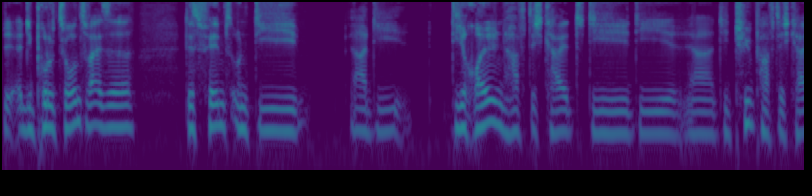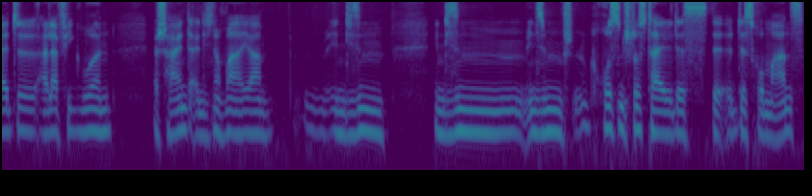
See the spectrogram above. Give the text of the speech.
die, die Produktionsweise des Films und die, ja, die, die Rollenhaftigkeit, die, die, ja, die Typhaftigkeit aller Figuren erscheint eigentlich nochmal, ja, in diesem, in diesem, in diesem großen Schlussteil des, des Romans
